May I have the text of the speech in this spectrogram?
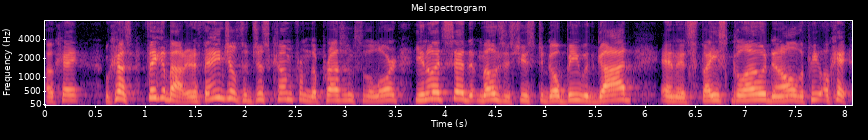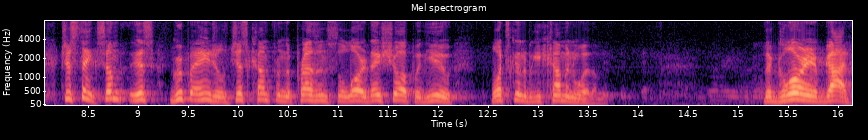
Okay? Because think about it. If angels had just come from the presence of the Lord, you know, it said that Moses used to go be with God and his face glowed and all the people. Okay, just think some this group of angels just come from the presence of the Lord. They show up with you. What's going to be coming with them? The glory of God.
